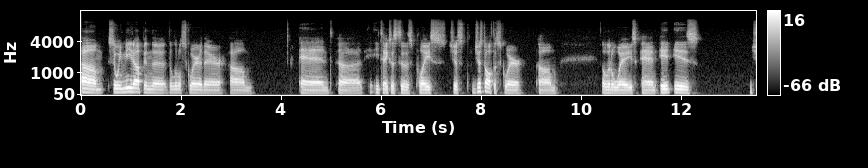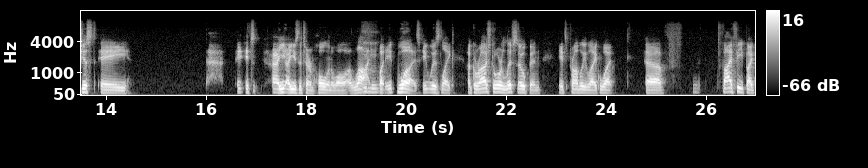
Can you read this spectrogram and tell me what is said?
Um, so we meet up in the the little square there, um, and uh, he takes us to this place just just off the square, um, a little ways, and it is just a it's I, I, use the term hole in a wall a lot, mm-hmm. but it was it was like a garage door lifts open. It's probably like what uh, five feet by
